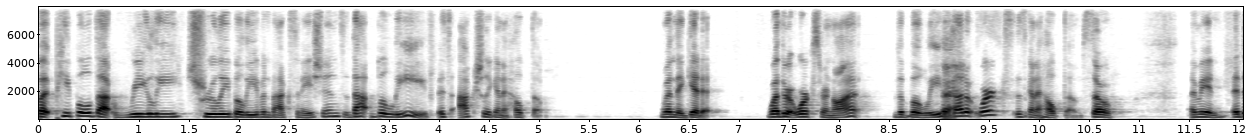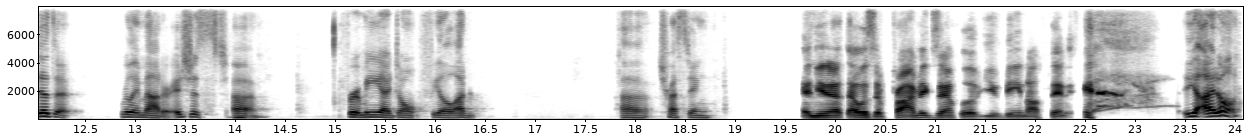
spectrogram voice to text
but people that really truly believe in vaccinations that belief is actually going to help them when they get it. Whether it works or not the belief yeah. that it works is going to help them. So i mean it doesn't really matter. It's just uh, for me i don't feel i'm uh, trusting. And you know that was a prime example of you being authentic. Yeah i don't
